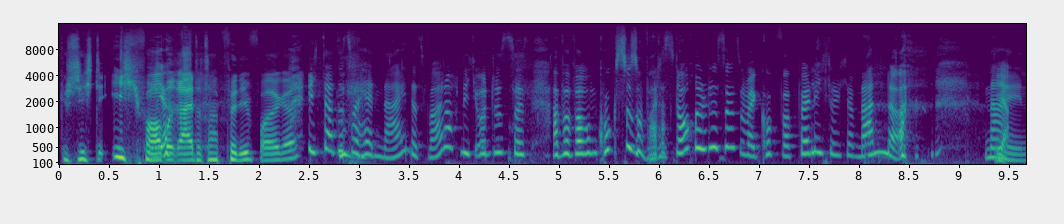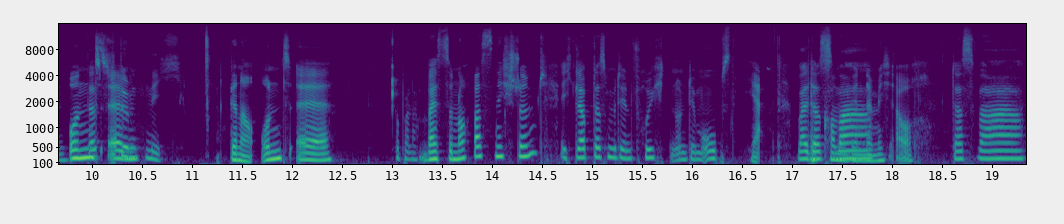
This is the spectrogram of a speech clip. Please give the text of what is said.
Geschichte ich vorbereitet habe für die Folge. Ich dachte so, hä, nein, das war doch nicht Odysseus. Aber warum guckst du so? War das doch Odysseus? Und mein Kopf war völlig durcheinander. Nein, und, das stimmt ähm, nicht. Genau. Und äh, Hoppala. weißt du noch, was nicht stimmt? Ich glaube, das mit den Früchten und dem Obst, Ja, weil da das kommen wir war, nämlich auch. das war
